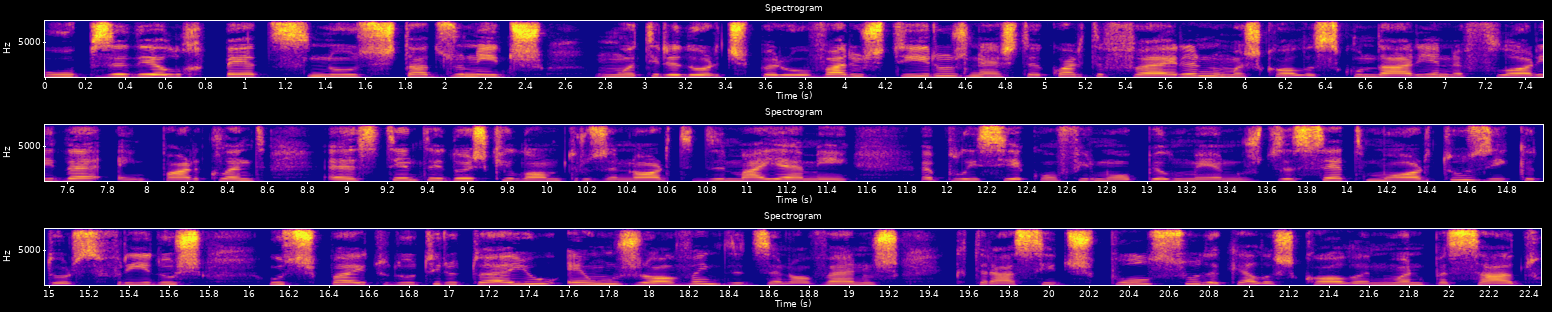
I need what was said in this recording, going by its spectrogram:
O pesadelo repete-se nos Estados Unidos. Um atirador disparou vários tiros nesta quarta-feira numa escola secundária na Flórida, em Parkland, a 72 quilómetros a norte de Miami. A polícia confirmou pelo menos 17 mortos e 14 feridos. O suspeito do tiroteio é um jovem de 19 anos que terá sido expulso daquela escola no ano passado.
